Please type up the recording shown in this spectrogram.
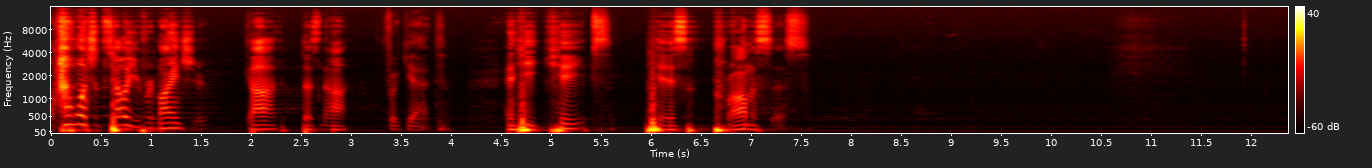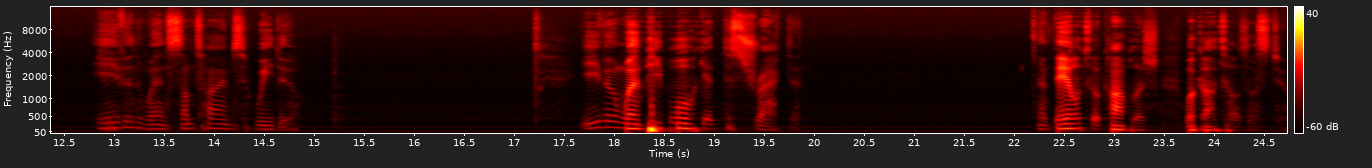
I want to tell you, remind you, God does not forget. And he keeps his promises. Even when sometimes we do. Even when people get distracted and fail to accomplish what God tells us to.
